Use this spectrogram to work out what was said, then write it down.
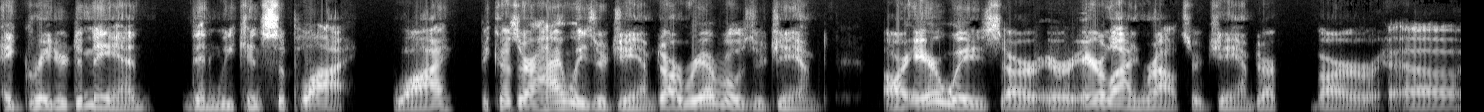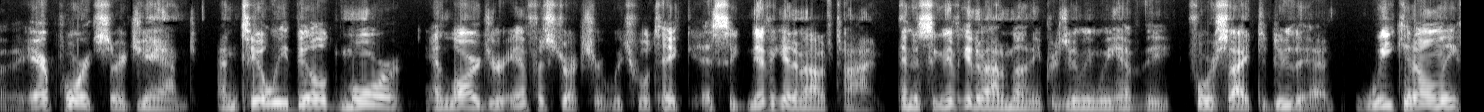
a greater demand than we can supply. Why? Because our highways are jammed, our railroads are jammed, our airways, our, our airline routes are jammed, our our uh, airports are jammed until we build more and larger infrastructure, which will take a significant amount of time and a significant amount of money, presuming we have the foresight to do that. We can only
